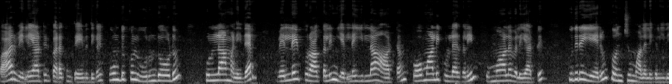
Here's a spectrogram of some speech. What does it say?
பார் விளையாட்டில் பறக்கும் தேவதைகள் கூண்டுக்குள் உருண்டோடும் குல்லா மனிதர் வெள்ளை புறாக்களின் எல்லையில்லா ஆட்டம் கோமாளி குள்ளர்களின் கும்மாள விளையாட்டு குதிரை ஏறும் கொஞ்சம் மழலைகள் இது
